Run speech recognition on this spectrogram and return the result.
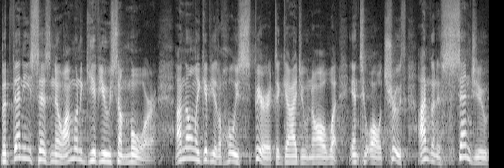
But then He says, No, I'm going to give you some more. I'm not only give you the Holy Spirit to guide you in all what? Into all truth. I'm going to send you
